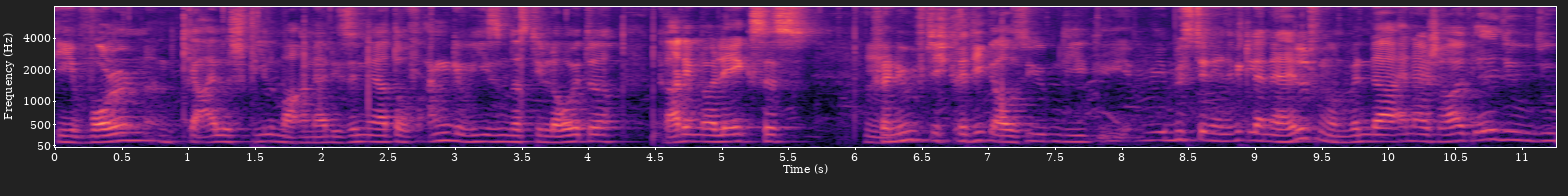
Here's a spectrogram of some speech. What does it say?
die wollen ein geiles Spiel machen. Ja. Die sind ja darauf angewiesen, dass die Leute, gerade im Early Access, vernünftig Kritik ausüben. Die, die, ihr müsst den Entwicklern ja helfen. Und wenn da einer schreibt, äh, du, du,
